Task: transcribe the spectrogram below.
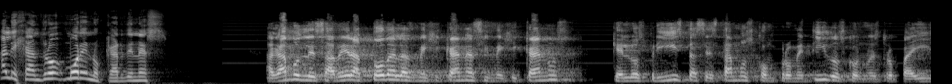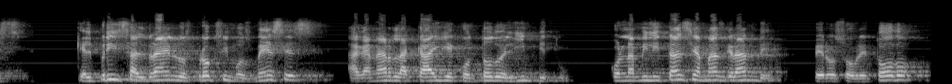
Alejandro Moreno Cárdenas. Hagámosle saber a todas las mexicanas y mexicanos que los priistas estamos comprometidos con nuestro país, que el PRI saldrá en los próximos meses a ganar la calle con todo el ímpetu, con la militancia más grande, pero sobre todo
